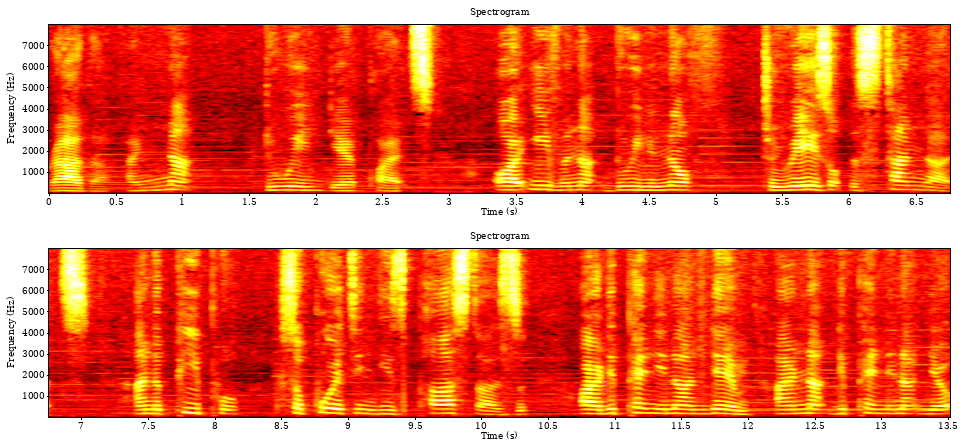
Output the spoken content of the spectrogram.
rather, are not doing their parts or even not doing enough to raise up the standards. And the people supporting these pastors are depending on them, are not depending on their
